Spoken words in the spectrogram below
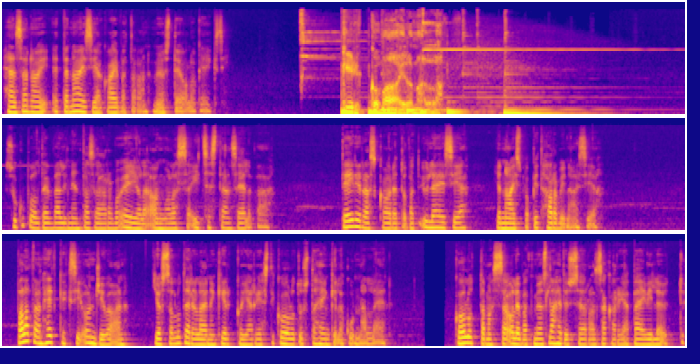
Hän sanoi, että naisia kaivataan myös teologeiksi. Kirkko maailmalla. Sukupuolten välinen tasa-arvo ei ole Angolassa itsestään selvää. Teiniraskaudet ovat yleisiä ja naispapit harvinaisia. Palataan hetkeksi Onjivaan, jossa luterilainen kirkko järjesti koulutusta henkilökunnalleen. Kouluttamassa olivat myös lähetysseuran Sakaria Päivi Löytty.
